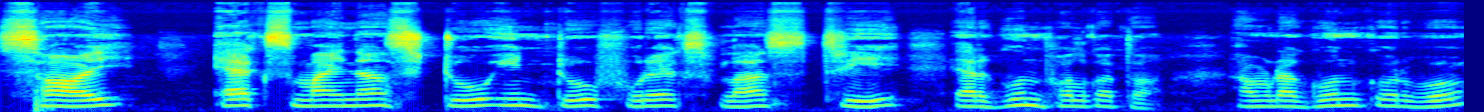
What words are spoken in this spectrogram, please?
ছয়, X minus two into four X plus three, এর গুণফল কত? আমরা গুণ করব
